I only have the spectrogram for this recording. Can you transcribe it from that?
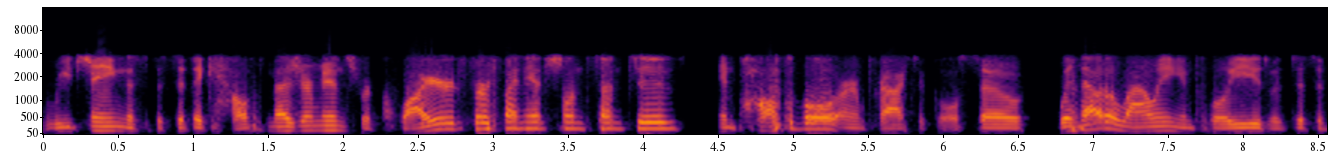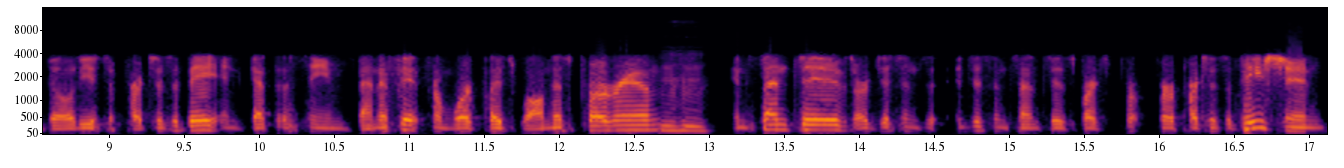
reaching the specific health measurements required for financial incentives impossible or impractical. So, without allowing employees with disabilities to participate and get the same benefit from workplace wellness programs, mm-hmm. incentives or disincentives for, for participation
